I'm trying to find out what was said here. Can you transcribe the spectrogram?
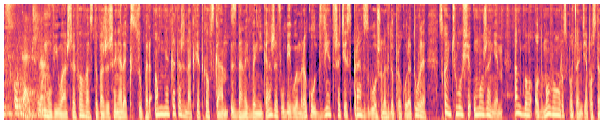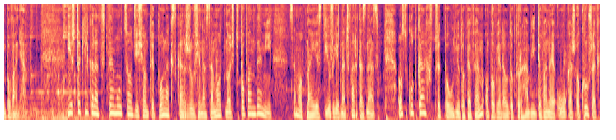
i skuteczna. Mówiła szefowa Stowarzyszenia Lex Super Omnia Katarzyna Kwiatkowska. Z danych wynika, że w ubiegłym roku dwie trzecie spraw zgłoszonych do prokuratury skończyło się umorzeniem albo odmową rozpoczęcia postępowania. Jeszcze kilka lat temu co dziesiąty Polak skarżył się na samotność po pandemii. Samotna jest już jedna czwarta z nas. O skutkach w przedpołudniu TOK FM opowiadał doktor habilitowany Łukasz Okruszek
